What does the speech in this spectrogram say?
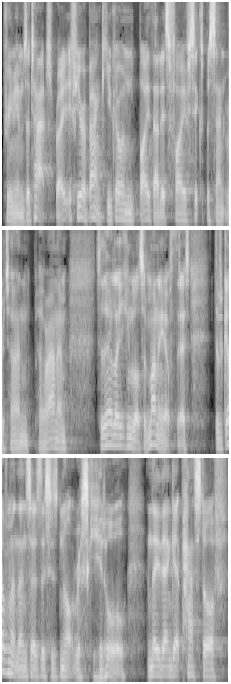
premiums attached, right? If you're a bank, you go and buy that, it's five, six percent return per annum. So they're making lots of money off this. The government then says this is not risky at all, and they then get passed off.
